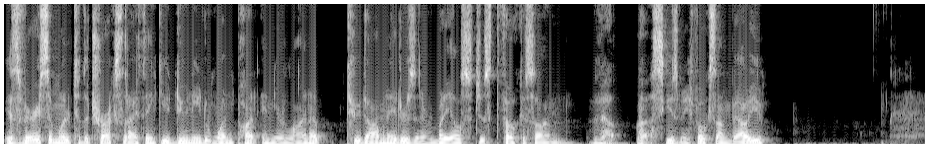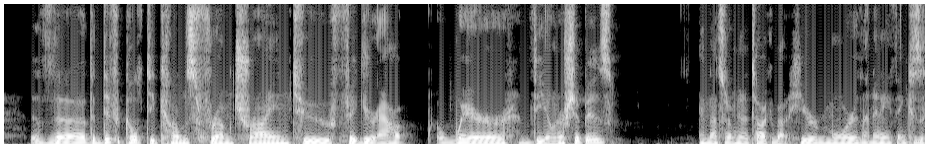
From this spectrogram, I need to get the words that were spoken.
It's very similar to the trucks that I think you do need one punt in your lineup, two dominators, and everybody else just focus on val- uh, excuse me, focus on value. The the difficulty comes from trying to figure out where the ownership is and that's what I'm going to talk about here more than anything. Because,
